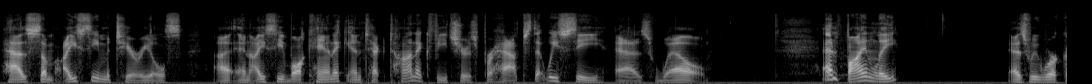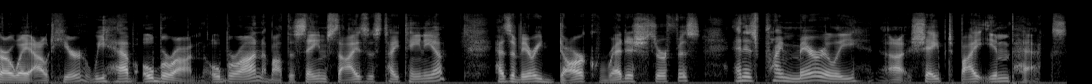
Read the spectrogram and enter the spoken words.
has some icy materials uh, and icy volcanic and tectonic features perhaps that we see as well. And finally, as we work our way out here, we have Oberon. Oberon, about the same size as Titania, has a very dark reddish surface and is primarily uh, shaped by impacts.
